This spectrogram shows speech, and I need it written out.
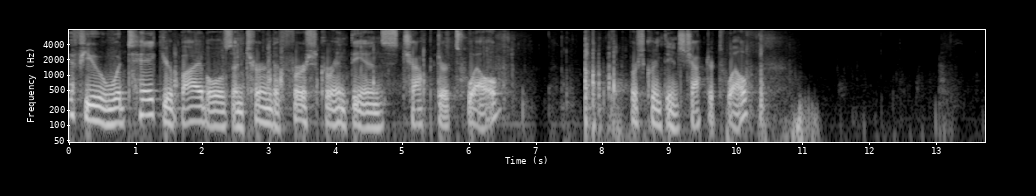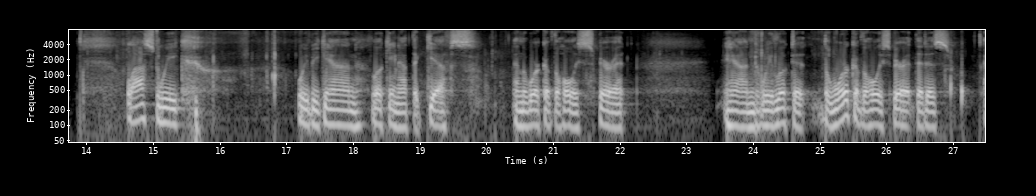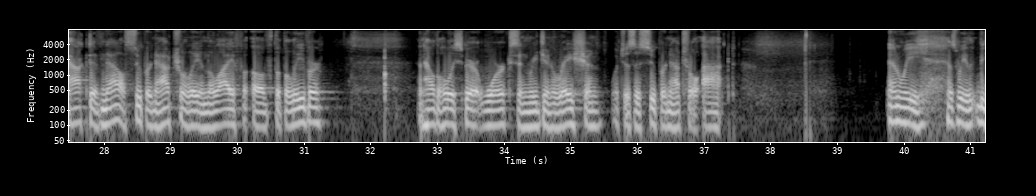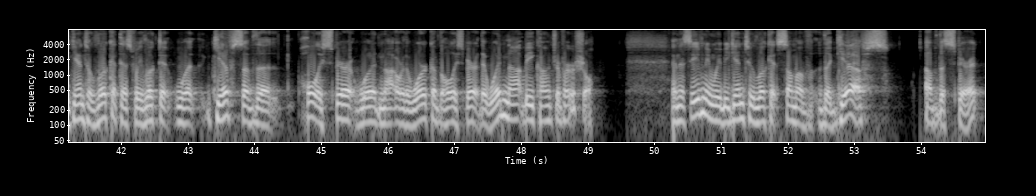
If you would take your Bibles and turn to 1 Corinthians chapter 12. 1 Corinthians chapter 12. Last week, we began looking at the gifts and the work of the Holy Spirit. And we looked at the work of the Holy Spirit that is active now supernaturally in the life of the believer and how the Holy Spirit works in regeneration, which is a supernatural act. And we, as we began to look at this, we looked at what gifts of the Holy Spirit would not, or the work of the Holy Spirit that would not be controversial. And this evening we begin to look at some of the gifts of the Spirit.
